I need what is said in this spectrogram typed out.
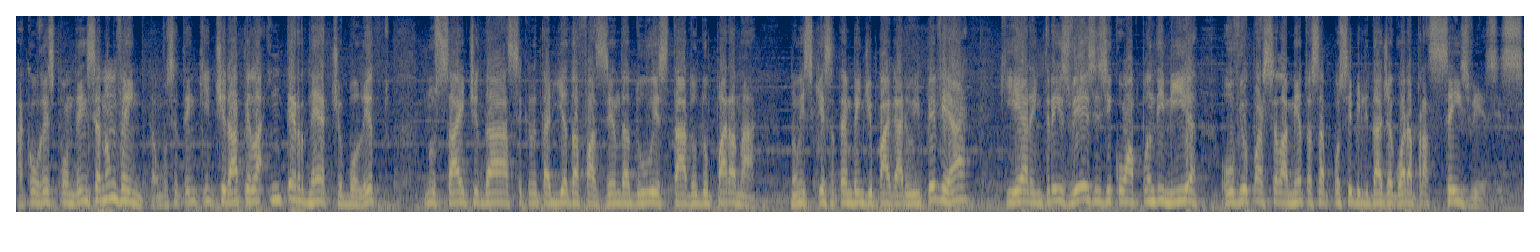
A correspondência não vem, então você tem que tirar pela internet o boleto no site da Secretaria da Fazenda do Estado do Paraná. Não esqueça também de pagar o IPVA, que era em três vezes e com a pandemia houve o parcelamento, essa possibilidade agora para seis vezes.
